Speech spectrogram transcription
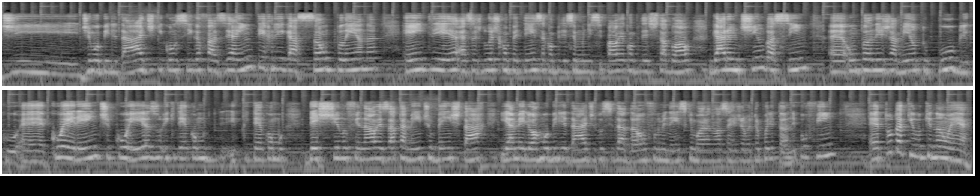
de, de mobilidade que consiga fazer a interligação plena entre essas duas competências, a competência municipal e a competência estadual, garantindo assim é, um planejamento público é, coerente, coeso e que tenha, como, que tenha como destino final exatamente o bem-estar e a melhor mobilidade do cidadão fluminense que mora na nossa região metropolitana. E por fim, é, tudo aquilo que não é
